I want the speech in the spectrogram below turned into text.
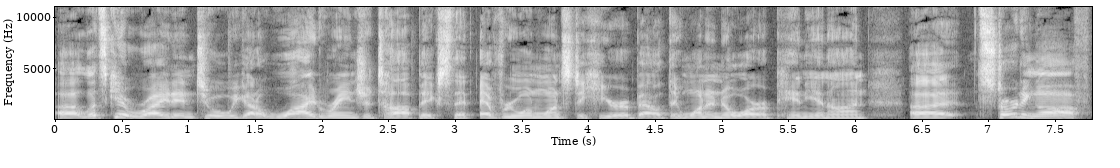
uh, let's get right into it. We got a wide range of topics that everyone wants to hear about. They want to know our opinion on. Uh, starting off,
